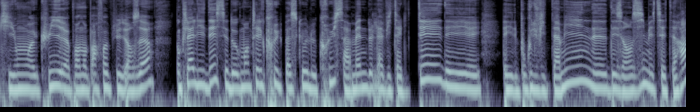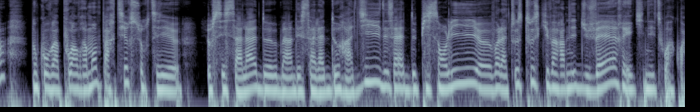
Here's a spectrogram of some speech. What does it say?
qui ont euh, cuit pendant parfois plusieurs heures. Donc là, l'idée, c'est d'augmenter le cru, parce que le cru, ça amène de la vitalité, des, beaucoup de vitamines, des enzymes, etc. Donc on va pouvoir vraiment partir sur ces sur ces salades, ben, des salades de radis, des salades de pissenlit, euh, voilà, tout, tout ce qui va ramener du verre et qui nettoie. Quoi.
